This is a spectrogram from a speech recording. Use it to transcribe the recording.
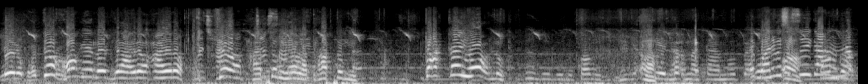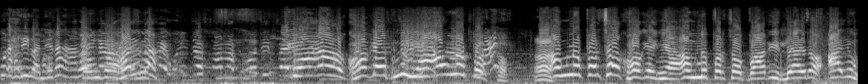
मेरो त्यो खगेले ल्याएर आएर त्यो थाप्छौँ यहाँ थाप्छौँ न पक्कै हो लु खगे पनि यहाँ आउनु पर्छ आउनु पर्छ खगे यहाँ आउनु पर्छ बारी ल्याएर आयौँ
